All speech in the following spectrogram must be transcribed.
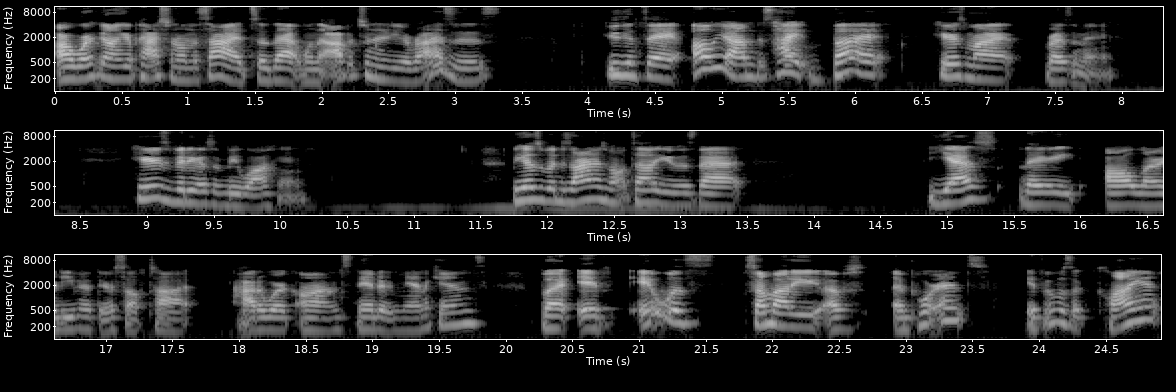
are working on your passion on the side so that when the opportunity arises, you can say, oh yeah, I'm this height, but here's my resume. Here's videos of me walking. Because what designers won't tell you is that yes, they all learned, even if they're self taught, how to work on standard mannequins. But if it was somebody of importance, if it was a client,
